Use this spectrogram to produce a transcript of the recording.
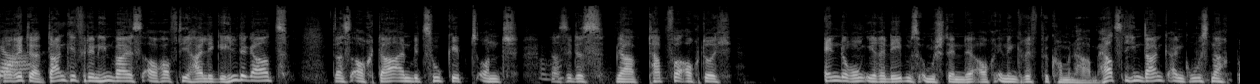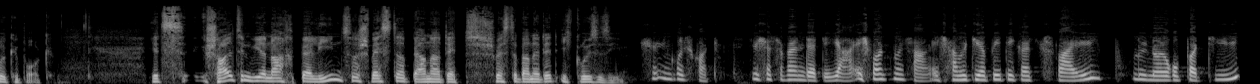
Frau Ritter, danke für den Hinweis auch auf die heilige Hildegard, dass auch da einen Bezug gibt und mhm. dass Sie das ja tapfer auch durch Änderung ihrer Lebensumstände auch in den Griff bekommen haben. Herzlichen Dank, ein Gruß nach Brückeburg. Jetzt schalten wir nach Berlin zur Schwester Bernadette. Schwester Bernadette, ich grüße Sie. Schönen Grüß Gott. Die Schwester Bernadette, ja, ich wollte mal sagen, ich habe Diabetiker 2, Polyneuropathie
